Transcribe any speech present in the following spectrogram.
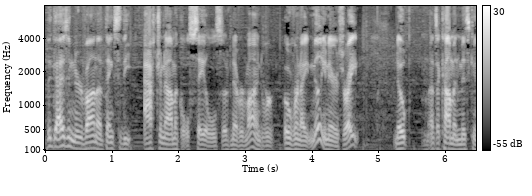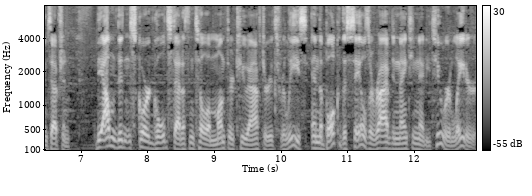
The guys in Nirvana, thanks to the astronomical sales of Nevermind, were overnight millionaires, right? Nope, that's a common misconception. The album didn't score gold status until a month or two after its release, and the bulk of the sales arrived in 1992 or later.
